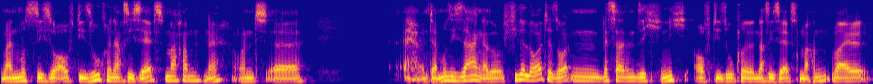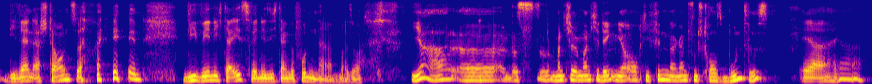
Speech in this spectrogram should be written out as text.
man muss sich so auf die Suche nach sich selbst machen. Ne? Und, äh, und da muss ich sagen, also viele Leute sollten besser sich nicht auf die Suche nach sich selbst machen, weil die werden erstaunt sein, wie wenig da ist, wenn die sich dann gefunden haben. Also. Ja, äh, das, manche, manche denken ja auch, die finden da ganzen Strauß Buntes. Ja, ja.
